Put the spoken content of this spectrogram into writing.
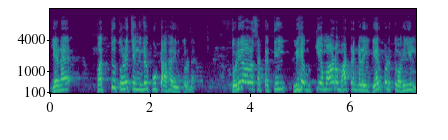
என பத்து தொழிற்சங்கங்கள் கூட்டாக அறிவித்துள்ளன. தொழிலாளர் சட்டத்தில் மிக முக்கியமான மாற்றங்களை ஏற்படுத்தும் வகையில்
